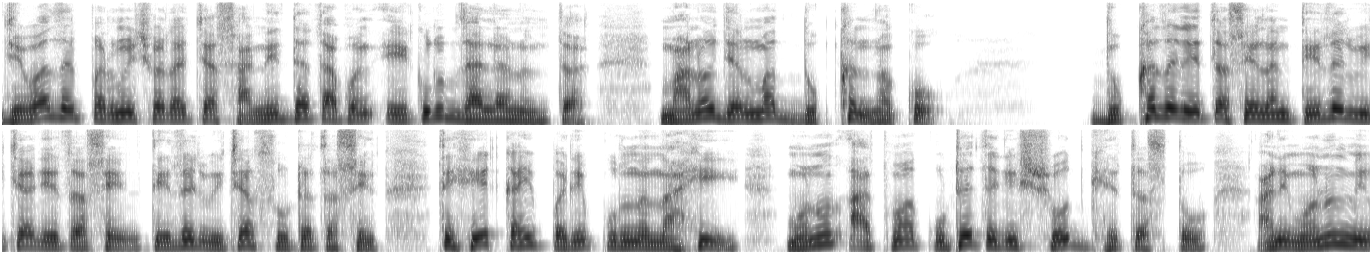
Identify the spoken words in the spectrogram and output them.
जेव्हा जर परमेश्वराच्या सान्निध्यात आपण एकरूप झाल्यानंतर मानव जन्मात दुःख नको दुःख जर येत असेल आणि ते जर विचार येत असेल ते जर विचार सुटत असेल तर हे काही परिपूर्ण नाही म्हणून आत्मा कुठेतरी शोध घेत असतो आणि म्हणून मी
